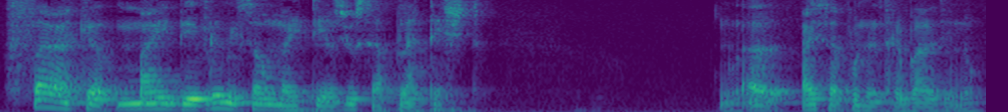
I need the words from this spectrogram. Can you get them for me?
fără că mai devreme sau mai târziu să plătești? Hai să pun întrebarea din nou.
